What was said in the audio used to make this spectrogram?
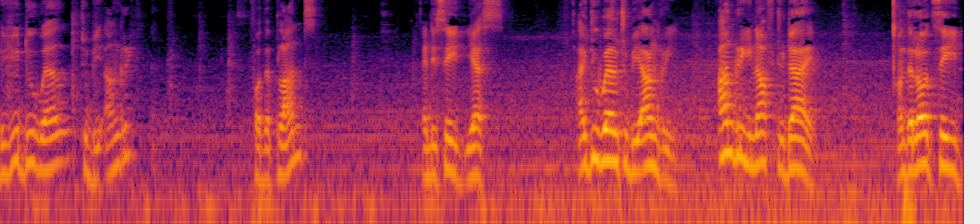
Do you do well to be angry for the plant? And he said, Yes, I do well to be angry, angry enough to die. And the Lord said,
